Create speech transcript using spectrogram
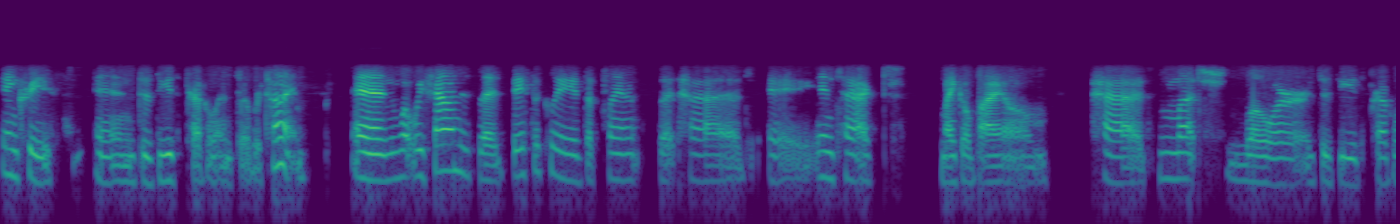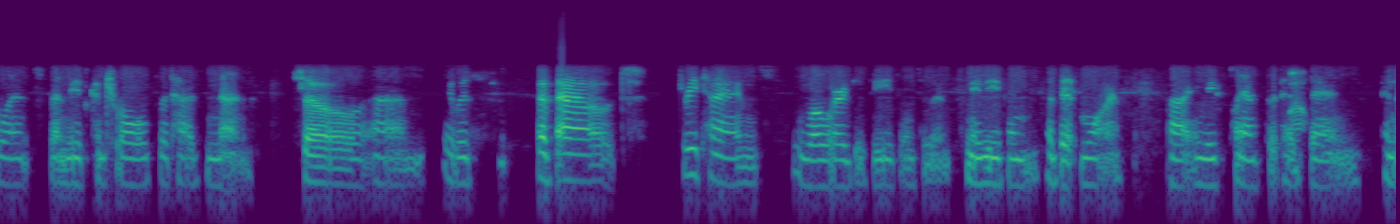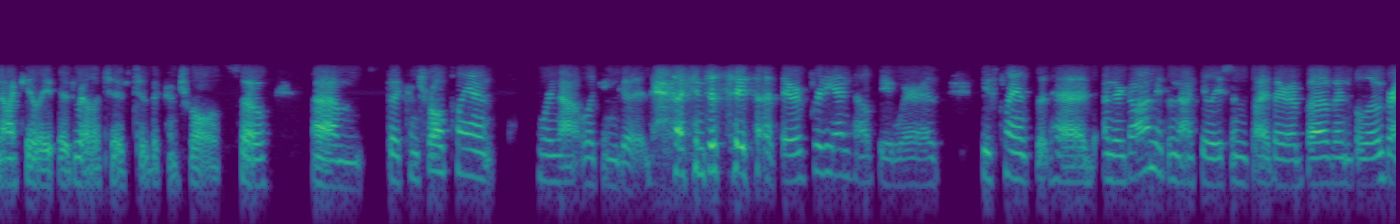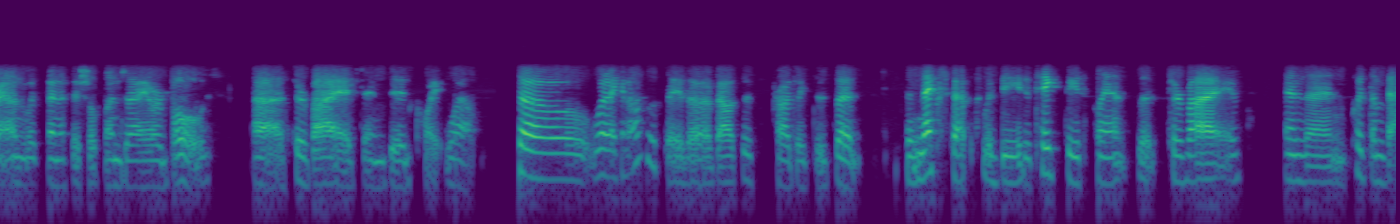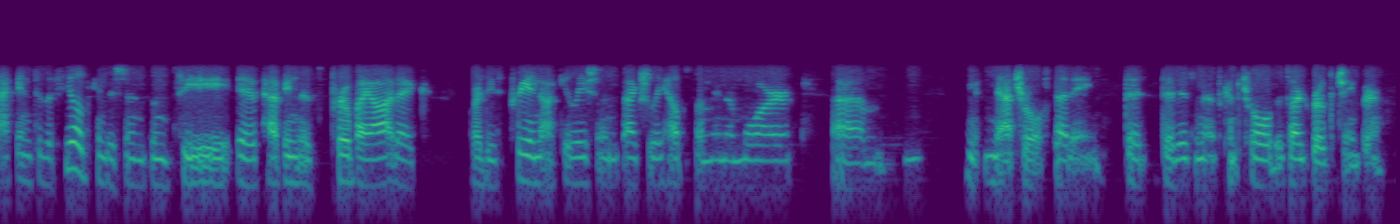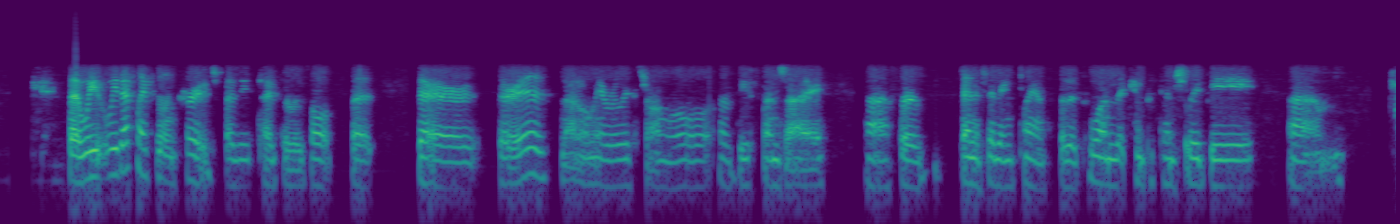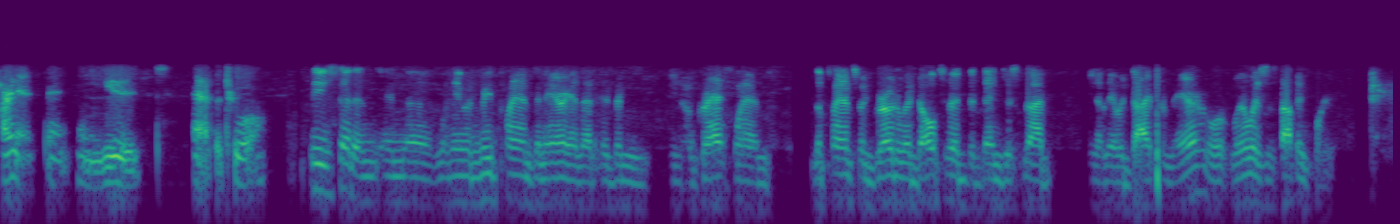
increase in disease prevalence over time. And what we found is that basically the plants that had a intact microbiome had much lower disease prevalence than these controls that had none. So um, it was about three times lower disease incidence, maybe even a bit more, uh, in these plants that had been inoculated relative to the controls. So um, the control plants were not looking good. I can just say that they were pretty unhealthy, whereas these plants that had undergone these inoculations either above and below ground with beneficial fungi or both uh, survived and did quite well. So, what I can also say though about this project is that the next steps would be to take these plants that survived and then put them back into the field conditions and see if having this probiotic or these pre-inoculations actually helps them in a more um, natural setting that, that isn't as controlled as our growth chamber. But we, we definitely feel encouraged by these types of results But there there is not only a really strong role of these fungi uh, for benefiting plants, but it's one that can potentially be um, harnessed and, and, used as a tool. You said in, in uh, when they would replant an area that had been you know grassland, the plants would grow to adulthood, but then just not you know they would die from there, or where was the stopping point?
